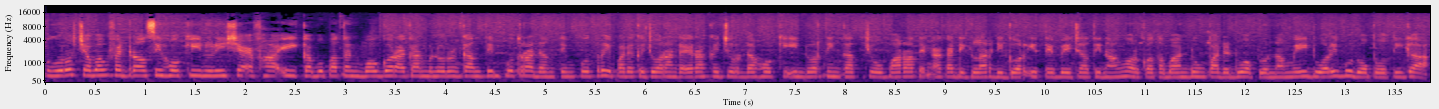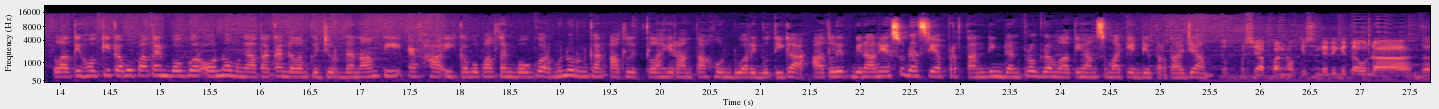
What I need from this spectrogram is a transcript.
Pengurus cabang Federasi Hoki Indonesia FHI Kabupaten Bogor akan menurunkan tim putra dan tim putri pada kejuaraan daerah kejurda hoki indoor tingkat Jawa Barat yang akan digelar di GOR ITB Jatinangor, Kota Bandung pada 26 Mei 2023. Pelatih hoki Kabupaten Bogor Ono mengatakan dalam kejurda nanti FHI Kabupaten Bogor menurunkan atlet kelahiran tahun 2003. Atlet binanya sudah siap bertanding dan program latihan semakin dipertajam. Untuk persiapan hoki sendiri kita udah ke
